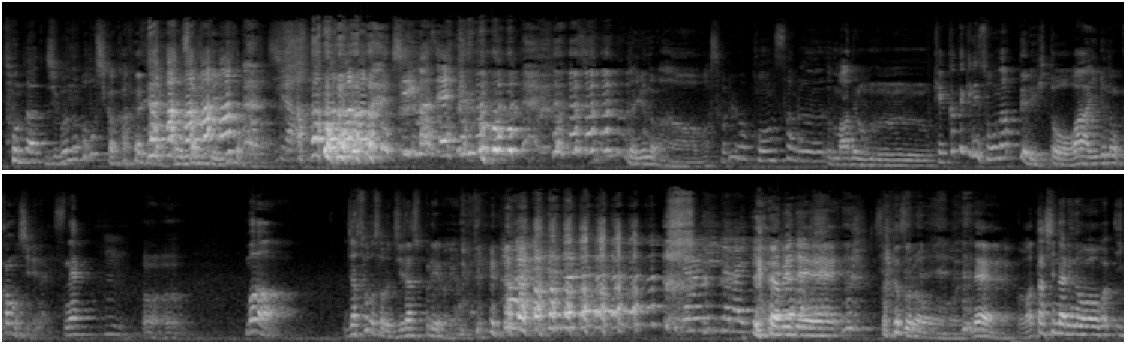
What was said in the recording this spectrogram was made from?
そんな自分のことしか考えてないコンサルっているのかな？知らん。知りません。そういうのがまあそれはコンサルまあでもうん結果的にそうなってる人はいるのかもしれないですね。うん。うんうん。まあじゃあそろそろじらしプレイはやめて。やめていただいて。やめて。そろそろね私なりの意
